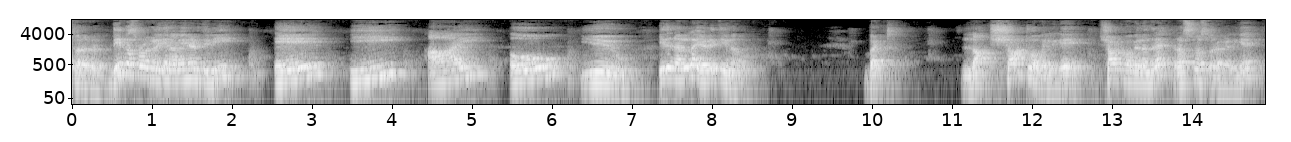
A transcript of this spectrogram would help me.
ಸ್ವರಗಳು. ದೀರ್ಘ ಸ್ವರಗಳಿಗೆ ನಾವೇನ್ ಹೇಳ್ತೀವಿ? A E I O U ಇದನ್ನೆಲ್ಲ ಎಳಿತೀವಿ ನಾವು. ಬಟ್ ಲಾ ಶಾರ್ಟ್ ವೋವೆಲ್ಗೆ ಶಾರ್ಟ್ ವೋವೆಲ್ ಅಂದ್ರೆ ರಸ್ವ ಸ್ವರಗಳಿಗೆ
